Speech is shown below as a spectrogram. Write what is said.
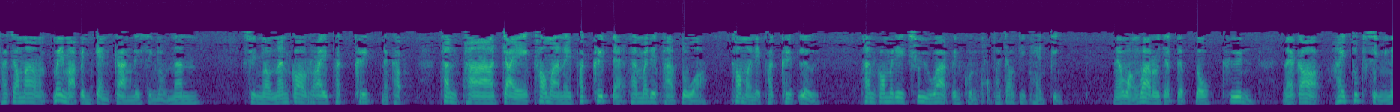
พระเจ้ามาไม่มาเป็นแกนกลางในสิ่งเหล่านั้น สิ่งเหล่านั้นก็ไร้พระคริสต์นะครับ ท่านพาใจเข้ามาในพระคริสต์แต่ท่านไม่ได้พาตัวเข้ามาในพระคริสต์เลย ท่านก็ไม่ได้ชื่อว่าเป็นคนของพระเจ้าที่แท้จริงนะหวังว่าเราจะเติบโตขึ้น และก็ให้ทุกสิ่งใน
